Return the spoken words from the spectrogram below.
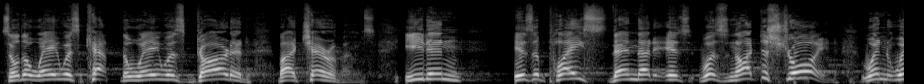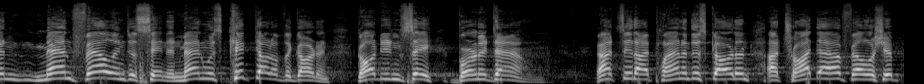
So the way was kept, the way was guarded by cherubims. Eden is a place then that is, was not destroyed. When, when man fell into sin and man was kicked out of the garden, God didn't say, burn it down. That's it. I planted this garden. I tried to have fellowship.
